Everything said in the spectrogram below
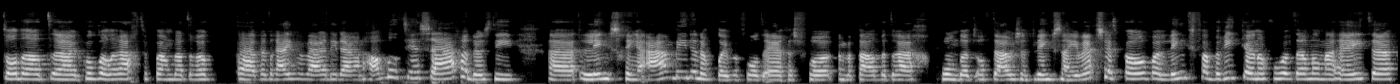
Totdat uh, Google erachter kwam dat er ook uh, bedrijven waren die daar een handeltje in zagen. Dus die uh, links gingen aanbieden. Dan kon je bijvoorbeeld ergens voor een bepaald bedrag 100 of 1000 links naar je website kopen. Linkfabrieken of hoe het allemaal maar heette.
